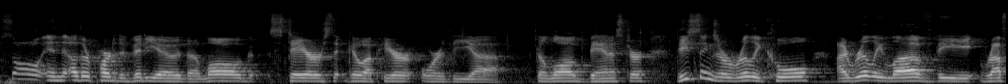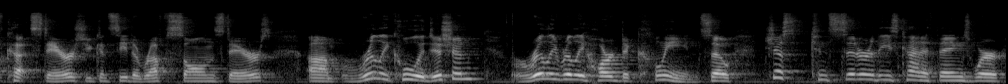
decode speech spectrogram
You saw in the other part of the video the log stairs that go up here or the, uh, the log banister. These things are really cool. I really love the rough cut stairs. You can see the rough sawn stairs. Um, really cool addition really, really hard to clean. So just consider these kind of things where,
